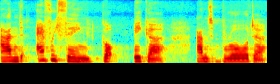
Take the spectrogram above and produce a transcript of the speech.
And everything got bigger and broader.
